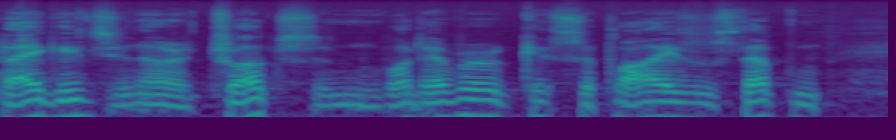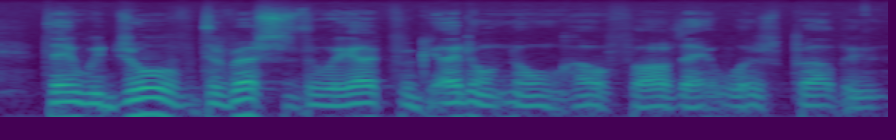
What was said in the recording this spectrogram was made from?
baggage and our trucks and whatever supplies and stuff, and then we drove the rest of the way. I forget, I don't know how far that was. Probably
